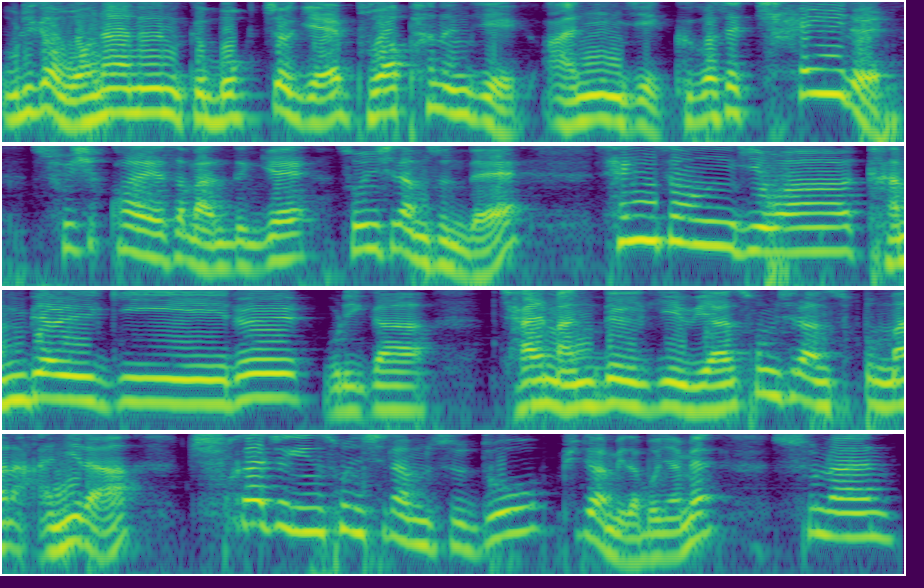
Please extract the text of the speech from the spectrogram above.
우리가 원하는 그 목적에 부합하는지 아닌지 그것의 차이를 수식화해서 만든 게 손실함수인데 생성기와 감별기를 우리가 잘 만들기 위한 손실함수뿐만 아니라 추가적인 손실함수도 필요합니다. 뭐냐면 순환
